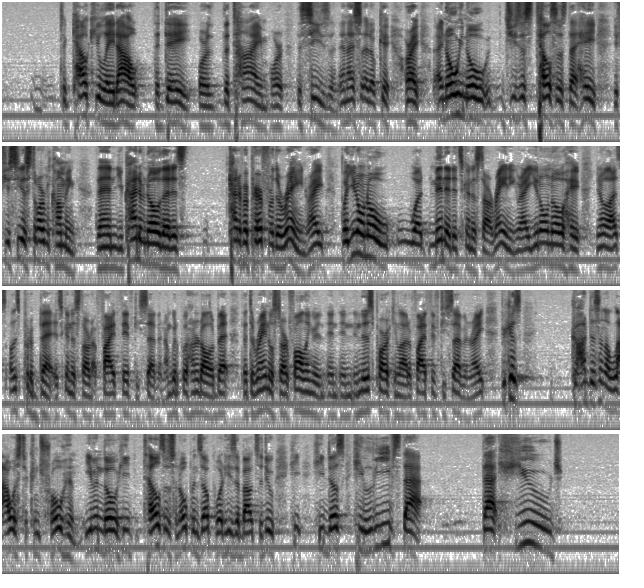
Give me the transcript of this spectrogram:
to calculate out the day or the time or the season. And I said, okay, all right, I know we know Jesus tells us that, hey, if you see a storm coming, then you kind of know that it's kind of prepare for the rain, right? But you don't know what minute it's going to start raining, right? You don't know, hey, you know, let's, let's put a bet. It's going to start at 557. I'm going to put a $100 bet that the rain will start falling in, in, in this parking lot at 557, right? Because God doesn't allow us to control him. Even though he tells us and opens up what he's about to do, he, he does, he leaves that, that huge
